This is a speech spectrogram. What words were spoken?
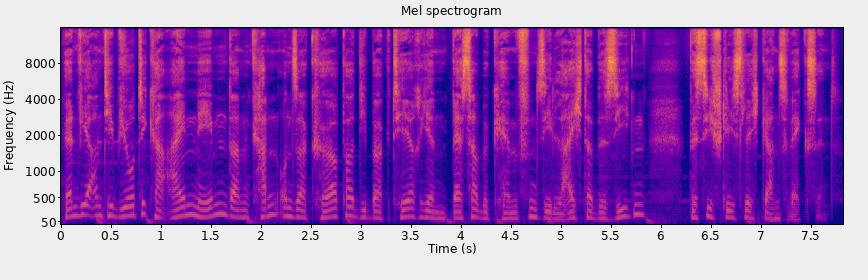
Wenn wir Antibiotika einnehmen, dann kann unser Körper die Bakterien besser bekämpfen, sie leichter besiegen, bis sie schließlich ganz weg sind.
